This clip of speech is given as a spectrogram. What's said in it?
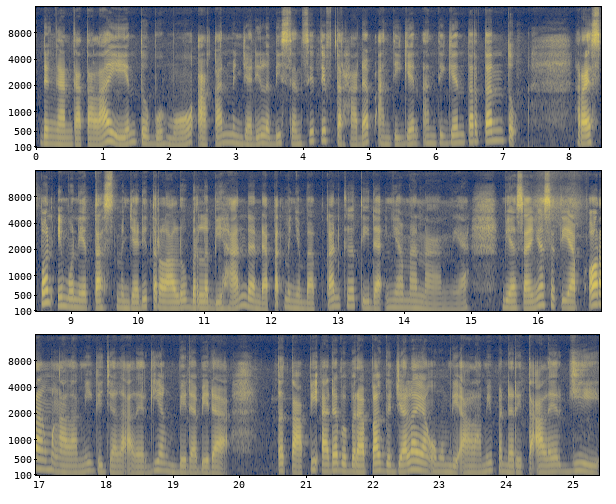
Dengan kata lain, tubuhmu akan menjadi lebih sensitif terhadap antigen-antigen tertentu. Respon imunitas menjadi terlalu berlebihan dan dapat menyebabkan ketidaknyamanan ya. Biasanya setiap orang mengalami gejala alergi yang beda-beda. Tetapi ada beberapa gejala yang umum dialami penderita alergi.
